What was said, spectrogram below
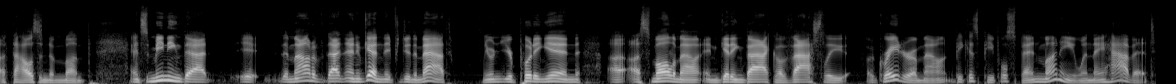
a thousand a month, and it's meaning that it, the amount of that, and again, if you do the math, you're, you're putting in a, a, small amount and getting back a vastly a greater amount because people spend money when they have it,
